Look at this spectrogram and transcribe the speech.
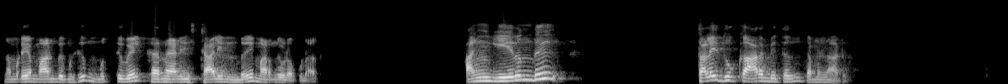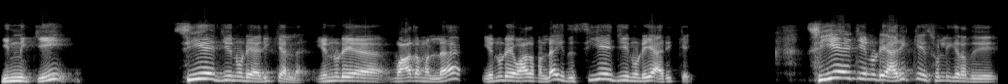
நம்முடைய மாண்புமிகு முத்துவேல் கருணாநிதி ஸ்டாலின் என்பதை மறந்துவிடக்கூடாது. அங்கிருந்து தலை தூக்க ஆரம்பித்தது தமிழ்நாடு. இன்னைக்கு சிஏஜியினுடைய அறிக்கை அல்ல. என்னுடைய வாதம் அல்ல. என்னுடைய வாதம் அல்ல. இது சிஏஜியினுடைய அறிக்கை. சிஏஜியினுடைய அறிக்கை சொல்லுகிறது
